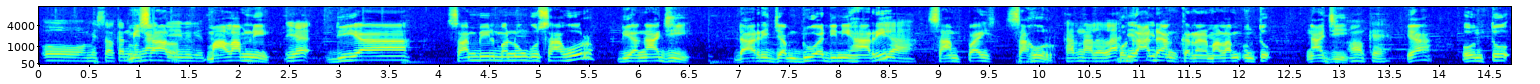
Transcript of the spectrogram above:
Oh, misalkan Misal mengaji begitu. malam nih, Ya. dia sambil menunggu sahur, dia ngaji dari jam 2 dini hari Ya. sampai sahur. Karena lelah dia Begadang karena malam untuk ngaji. Oke. Ya, untuk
